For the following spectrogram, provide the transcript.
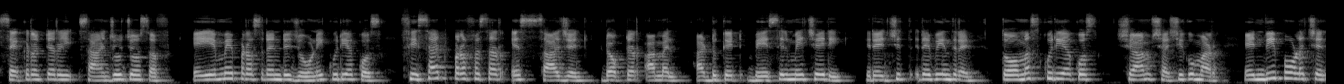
Secretary Sanjo Joseph A M A president Johny Kuriakose FISAT professor S Sajan doctor Amal advocate Basil Mecheri Rajith Raveendran Thomas Kuriakose Shyam Sasikumar N V Polachan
